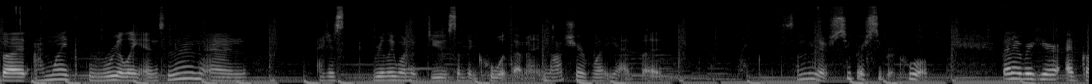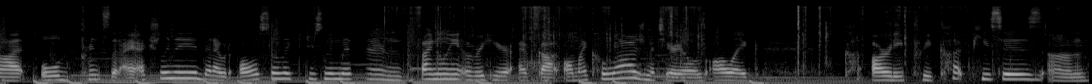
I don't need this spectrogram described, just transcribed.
but I'm like really into them and I just really want to do something cool with them. I'm not sure what yet, but like some of these are super, super cool. Then over here, I've got old prints that I actually made that I would also like to do something with. And finally, over here, I've got all my collage materials, all like already pre-cut pieces. Um,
